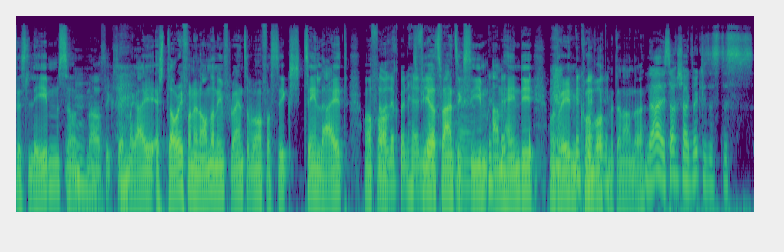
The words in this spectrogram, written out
des Lebens und Mhm. dann siehst du eben eine Story von einem anderen Influencer, wo man einfach siehst, zehn Leute, einfach Alle beim Handy. 24-7 am Handy und reden kein Wort miteinander. Nein, ich sage halt wirklich, das, das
